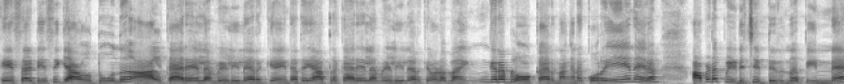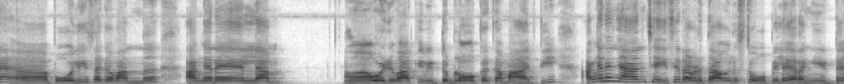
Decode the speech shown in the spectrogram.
കെ എസ് ആർ ടി സിക്ക് അകത്തുനിന്ന് ആൾക്കാരെ എല്ലാം വെളിയിൽ ഇറക്കി അതിന്റെ അത് യാത്രക്കാരെ എല്ലാം വെളിയിൽ ഇറക്കി അവിടെ ഭയങ്കര ബ്ലോക്കായിരുന്നു. അങ്ങനെ കുറേ നേരം അവിടെ പിടിച്ചിട്ടിരുന്ന്. പിന്നെ പോലീസൊക്കെ വന്ന് അങ്ങനെ എല്ലാം ഒഴിവാക്കി വിട്ട് ബ്ലോക്കൊക്കെ മാറ്റി. അങ്ങനെ ഞാൻ ചേച്ചിയുടെ അവിടുത്തെ ആ ഒരു സ്റ്റോപ്പിൽ ഇറങ്ങിയിട്ട്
